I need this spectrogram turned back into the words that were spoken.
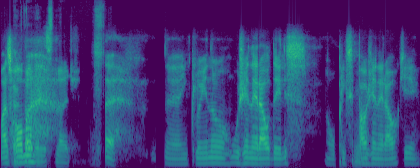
Mas Roma, cidade. é, incluindo o general deles, o principal Hum. general, que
